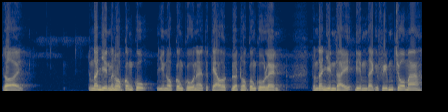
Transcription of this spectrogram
Rồi chúng ta nhìn bên hộp công cụ. Nhìn hộp công cụ này tôi kéo trượt hộp công cụ lên. Chúng ta nhìn thấy tìm thấy cái phím choma.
